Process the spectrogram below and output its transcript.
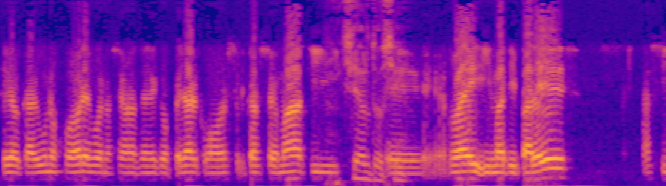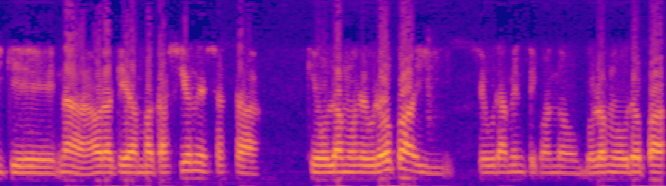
creo que algunos jugadores, bueno, se van a tener que operar, como es el caso de Mati, Cierto, sí. eh, Rey y Mati Paredes. Así que nada, ahora quedan vacaciones hasta que volvamos de Europa y seguramente cuando volvamos de Europa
